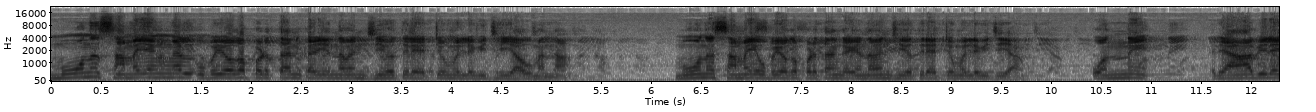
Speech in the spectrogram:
മൂന്ന് സമയങ്ങൾ ഉപയോഗപ്പെടുത്താൻ കഴിയുന്നവൻ ജീവിതത്തിൽ ഏറ്റവും വലിയ വിജയാവുമെന്നാണ് മൂന്ന് സമയം ഉപയോഗപ്പെടുത്താൻ കഴിയുന്നവൻ ജീവിതത്തിൽ ഏറ്റവും വലിയ വിജയമാണ്. ഒന്ന് രാവിലെ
